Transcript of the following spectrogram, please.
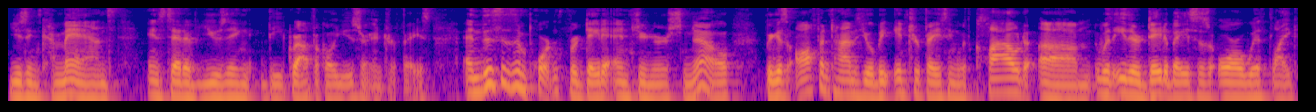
using commands instead of using the graphical user interface. And this is important for data engineers to know because oftentimes you'll be interfacing with cloud, um, with either databases or with like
